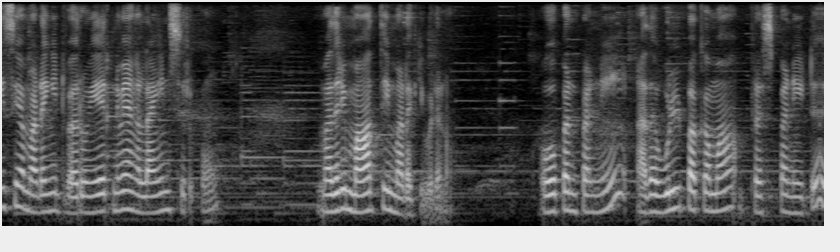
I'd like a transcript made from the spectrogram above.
ஈஸியாக மடங்கிட்டு வரும். ஏற்கனவே அங்கே லைன்ஸ் இருக்கும். மாதிரி மாற்றி மடக்கி விடணும். ஓப்பன் பண்ணி அதை உள் பக்கமாக ப்ரெஸ் பண்ணிவிட்டு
